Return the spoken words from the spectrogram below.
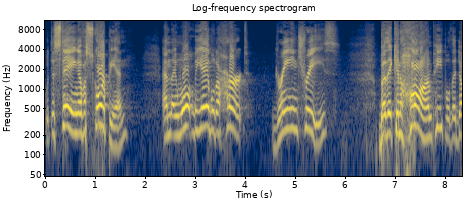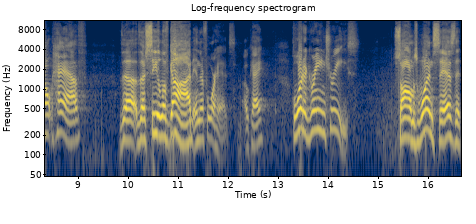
with the sting of a scorpion. And they won't be able to hurt green trees, but they can harm people that don't have the, the seal of God in their foreheads. Okay? What are green trees? Psalms 1 says that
